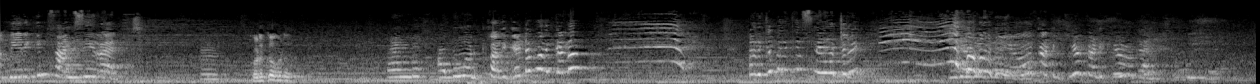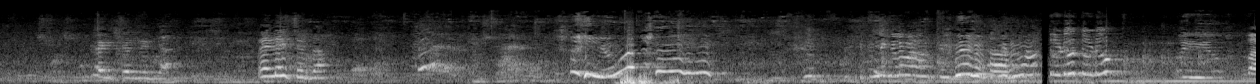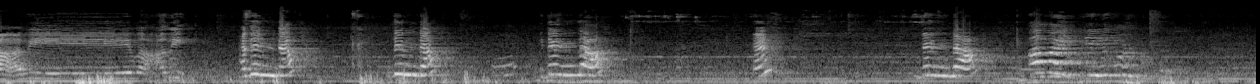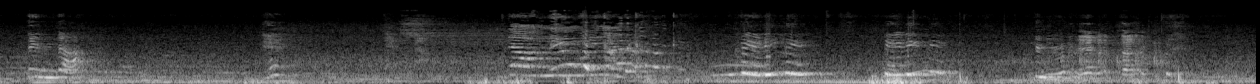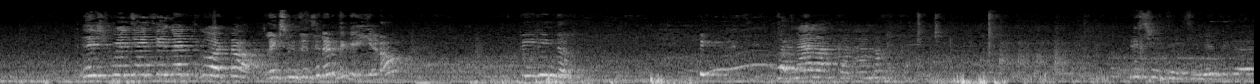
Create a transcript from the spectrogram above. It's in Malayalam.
അമേരിക്കൻ ഫാൻസി റാറ്റ് കൊടുക്കോ കൊടു അതും കൊടുക്കും. പതുക്കട്ടെ പതുക്കട്ടെ പതുക്കെ പതുക്കെ സ്നേഹത്തിന് അയ്യോ കടിക്കോ കടിക്കോ. അയ്യോ. ഇത് നിങ്ങളെ വളർത്തുന്ന തുടു തുടു. അയ്യോ വാവേ വാവി. അതെന്താ? ഇതെന്താ? ഇതെന്താ? ഇതെന്താ? ഇതെന്താ? പേടിയില്ലേ? പേടിയില്ലേ. ലക്ഷ്മി ചേച്ചിന്റെ അടുത്ത് കേട്ടോ? ലക്ഷ്മി ചേച്ചിന്റെ അടുത്ത് കഴിയണോ പേടിയുണ്ടോ? şey değil.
